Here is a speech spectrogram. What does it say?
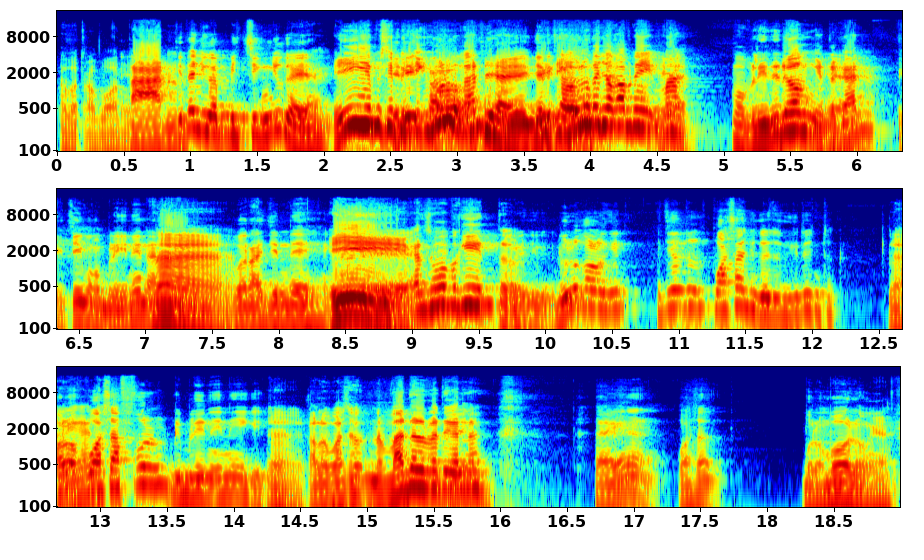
robot-robotan. Kita juga pitching juga ya. Iya, mesti pitching dulu kan. iya, iya, jadi Pitching kalau- dulu ke nyokap nih, Iya. mah mau beli ini dong gitu Iya. kan. Pitching mau beli ini nanti Nah. gue rajin deh. Iya, kan semua begitu. Dulu kalau gitu, kecil tuh puasa juga gitu tuh. Nah, kalau iya kan? puasa full dibeliin ini gitu. Nah, kalau puasa bandel berarti kan. Iya. lo. Sayangnya puasa bolong-bolong ya.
